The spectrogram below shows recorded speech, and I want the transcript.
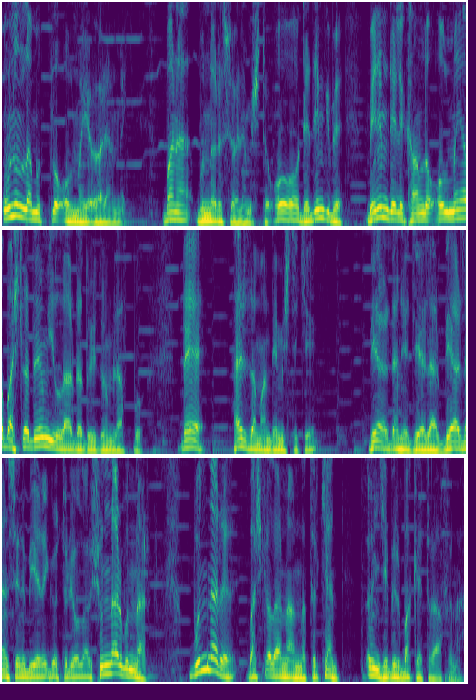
onunla mutlu olmayı öğrenmek bana bunları söylemişti. O dediğim gibi benim delikanlı olmaya başladığım yıllarda duyduğum laf bu. Ve her zaman demişti ki bir yerden hediyeler, bir yerden seni bir yere götürüyorlar. Şunlar bunlar. Bunları başkalarına anlatırken önce bir bak etrafına.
